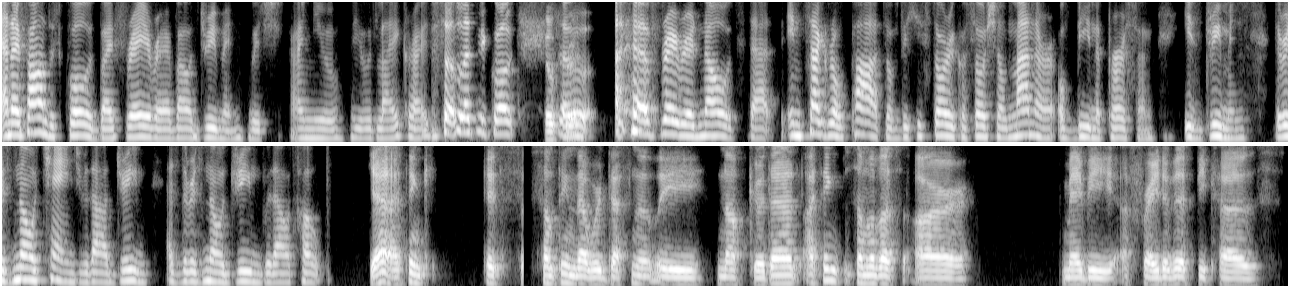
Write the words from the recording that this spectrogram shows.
And I found this quote by Freire about dreaming, which I knew you would like, right? So let me quote. Go so Freire notes that integral part of the historical social manner of being a person is dreaming. There is no change without dream, as there is no dream without hope. Yeah, I think it's something that we're definitely not good at. I think some of us are maybe afraid of it because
